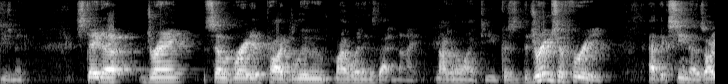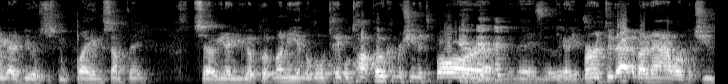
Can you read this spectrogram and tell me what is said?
excuse me, stayed up, drank, celebrated, probably blew my winnings that night. Not gonna lie to you, because the drinks are free at the casinos. All you got to do is just be playing something. So you know, you go put money in the little tabletop poker machine at the bar, and, then you know you burn through that in about an hour. But you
